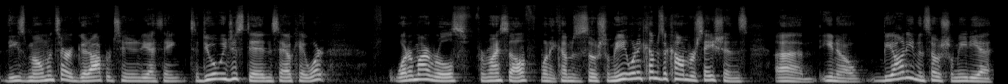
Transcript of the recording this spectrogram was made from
These moments are a good opportunity, I think, to do what we just did and say, okay, what what are my rules for myself when it comes to social media when it comes to conversations um, you know beyond even social media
